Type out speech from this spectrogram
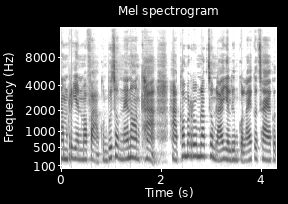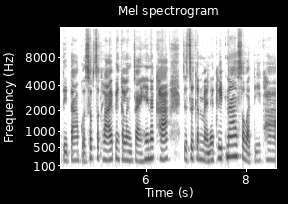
นำเรียนมาฝากคุณผู้ชมแน่นอนค่ะ หากเข้ามาร่วมรับชมแล้ว อย่าลืมกดไลค์ กดแชร์ กดติดตาม กด subscribe เป็นกำลังใจให้นะคะ จะเจอกันใหม่ในคลิปหน้า สวัสดีค่ะ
